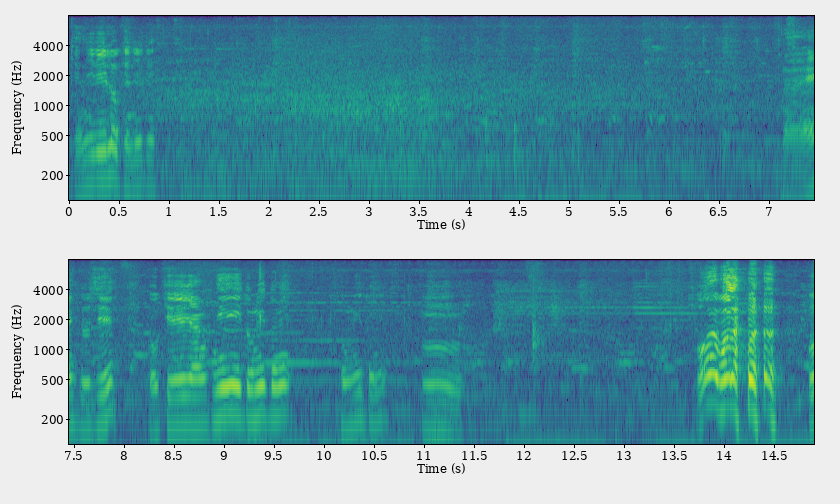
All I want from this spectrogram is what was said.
เขียนดีๆลูกเขียนดีๆไหนดูสิโอเคยังนี่ตรงนี้ตรงนี้ ตรงนี้ตรงนี้อืมโอ้ยพอแล้วโอ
